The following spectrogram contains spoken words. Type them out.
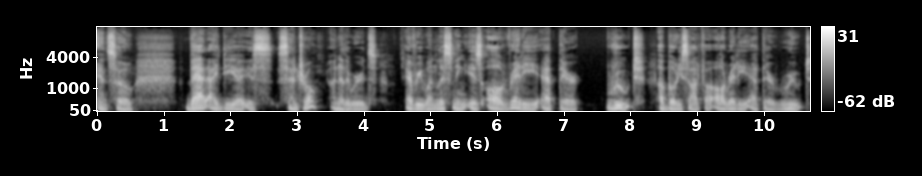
And so that idea is central. In other words, everyone listening is already at their root a bodhisattva, already at their root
